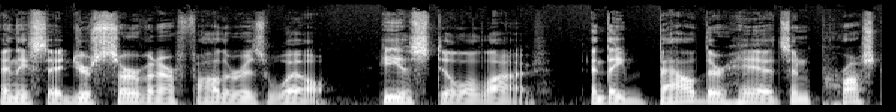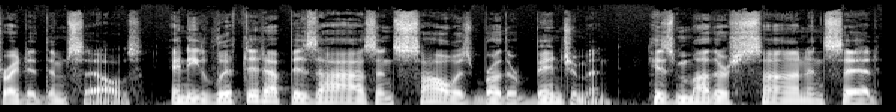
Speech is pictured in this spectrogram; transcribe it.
And they said, Your servant, our father, is well. He is still alive. And they bowed their heads and prostrated themselves. And he lifted up his eyes and saw his brother Benjamin, his mother's son, and said,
